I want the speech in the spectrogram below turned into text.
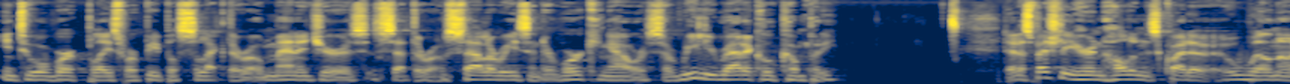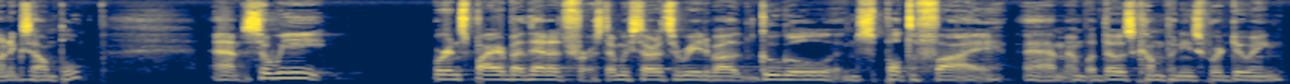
into a workplace where people select their own managers, and set their own salaries and their working hours. So really radical company. That especially here in Holland is quite a, well-known example. Um, so we were inspired by that at first, and we started to read about Google and Spotify um, and what those companies were doing.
